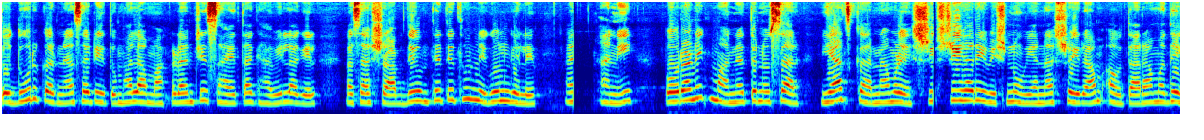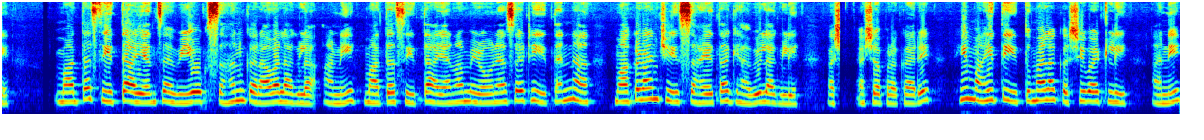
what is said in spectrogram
तो दूर करण्यासाठी तुम्हाला माकडांची सहायता घ्यावी लागेल असा श्राप देऊन ते तिथून निघून गेले. आणि पौराणिक मान्यतेनुसार याच कारणामुळे श्री श्रीहरी विष्णू यांना श्रीराम अवतारामध्ये माता सीता यांचा वियोग सहन करावा लागला आणि माता सीता यांना मिळवण्यासाठी त्यांना माकडांची सहायता घ्यावी लागली. अश- अशा प्रकारे ही माहिती तुम्हाला कशी वाटली आणि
